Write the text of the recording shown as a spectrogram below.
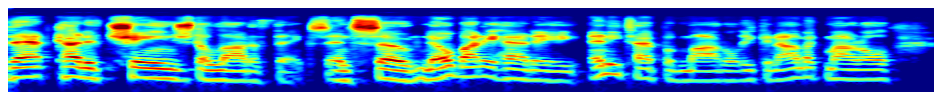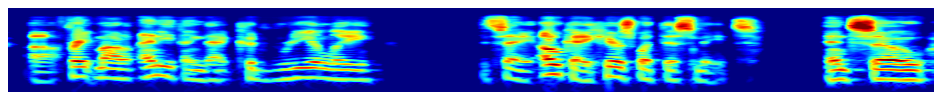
that kind of changed a lot of things, and so nobody had a any type of model, economic model, uh, freight model, anything that could really say, okay, here's what this means. And so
